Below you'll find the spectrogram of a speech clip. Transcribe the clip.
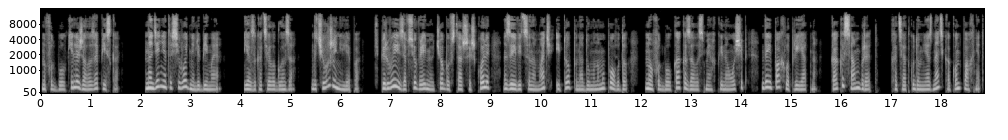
На футболке лежала записка. «Надень это сегодня, любимая». Я закатила глаза. Да чего же нелепо. Впервые за все время учебы в старшей школе заявиться на матч и то по надуманному поводу. Но футболка оказалась мягкой на ощупь, да и пахла приятно, как и сам Брэд. Хотя откуда мне знать, как он пахнет?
